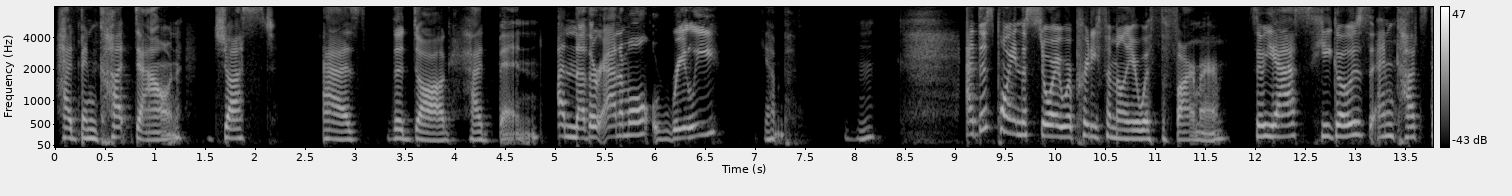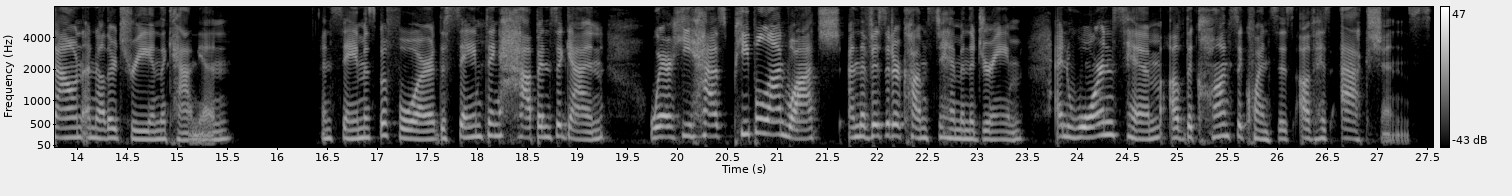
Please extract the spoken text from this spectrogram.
had been cut down just as the dog had been. Another animal? Really? Yep. hmm At this point in the story, we're pretty familiar with the farmer. So, yes, he goes and cuts down another tree in the canyon. And same as before, the same thing happens again where he has people on watch and the visitor comes to him in the dream and warns him of the consequences of his actions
